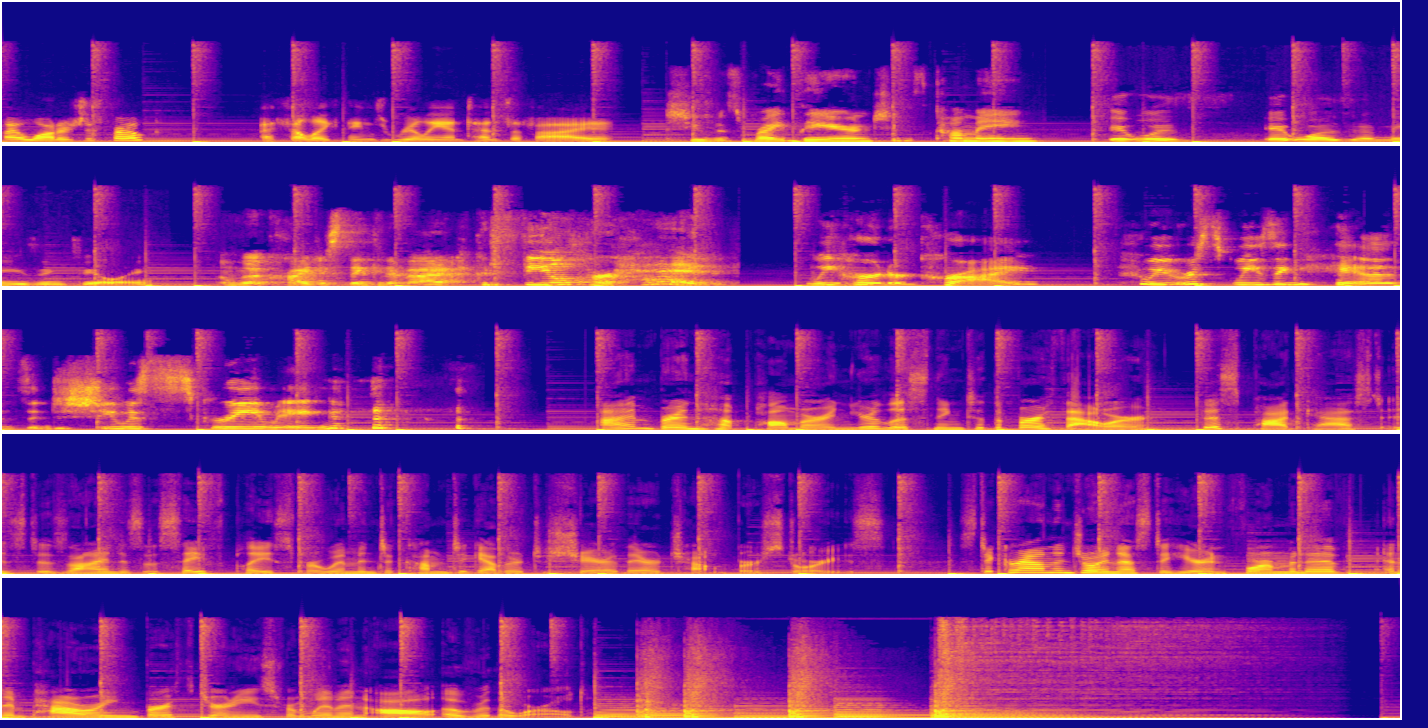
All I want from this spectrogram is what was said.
my water just broke. I felt like things really intensified. She was right there and she was coming. It was it was an amazing feeling. I'm gonna cry just thinking about it. I could feel her head. We heard her cry. We were squeezing hands and she was screaming. I'm Bryn Hunt Palmer, and you're listening to The Birth Hour. This podcast is designed as a safe place for women to come together to share their childbirth stories. Stick around and join us to hear informative and empowering birth journeys from women all over the world.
